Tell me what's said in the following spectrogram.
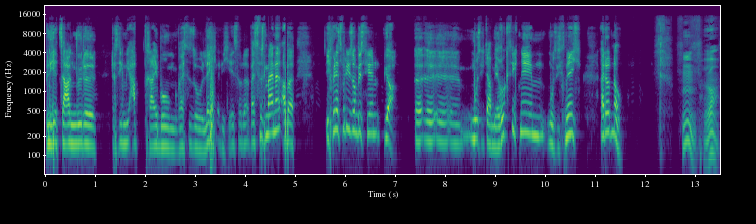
wenn ich jetzt sagen würde, dass irgendwie Abtreibung, weißt du, so lächerlich ist oder weißt du, was ich meine? Aber ich bin jetzt wirklich so ein bisschen, ja, äh, äh, äh muss ich da mehr Rücksicht nehmen? Muss ich es nicht? I don't know. Hm, ja.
